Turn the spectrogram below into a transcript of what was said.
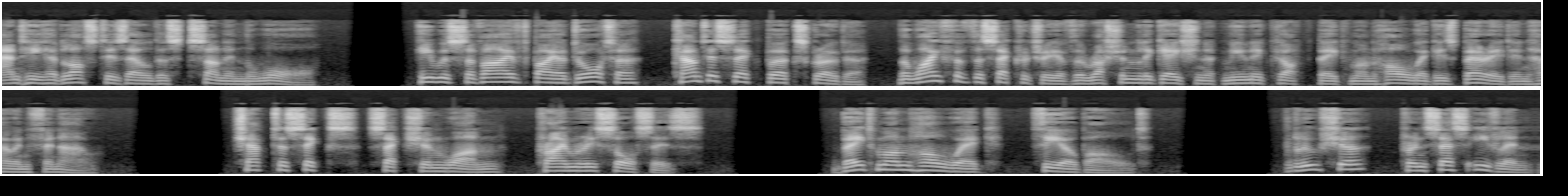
and he had lost his eldest son in the war. He was survived by a daughter, Countess Zech-Burkersroda, the wife of the secretary of the Russian legation at Munich. Bethmann Hollweg is buried in Hohenfinow. Chapter 6, Section 1 Primary Sources Bethmann Hollweg, Theobald. Blucher, Princess Evelyn.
